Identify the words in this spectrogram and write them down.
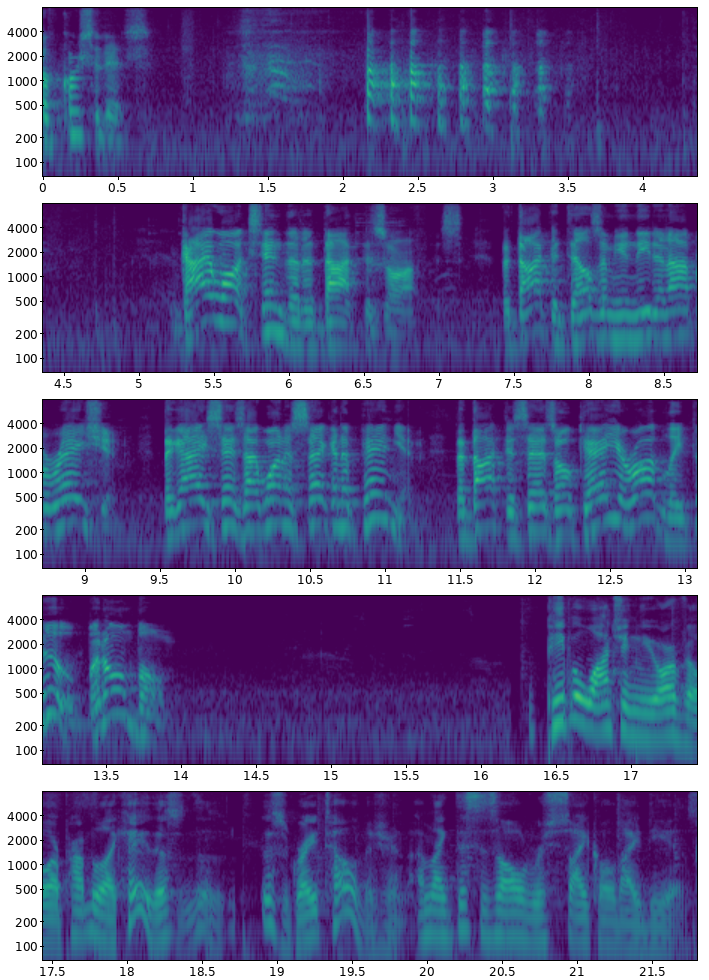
Of course it is. Guy walks into the doctor's office. The doctor tells him you need an operation. The guy says, I want a second opinion. The doctor says, okay, you're ugly too, but oh, boom, boom. People watching the Orville are probably like, "Hey, this, this this is great television." I'm like, "This is all recycled ideas.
